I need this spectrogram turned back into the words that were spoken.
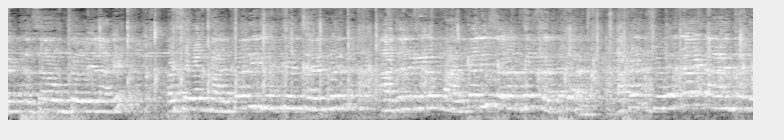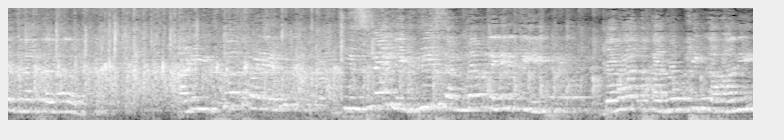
आपला मोलाचा ठसा उमटवलेला आहे. असं या मालकारी ग्रुपचे चेअरमन आदरणीय मालकारी सरांचा सत्कार. आपण जोरदार टाळ्यांचा गजरात करणार आहोत. आणि इतकंच म्हणेल जिसने लिखी संगमनेर की बहुत अनोखी कहाणी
